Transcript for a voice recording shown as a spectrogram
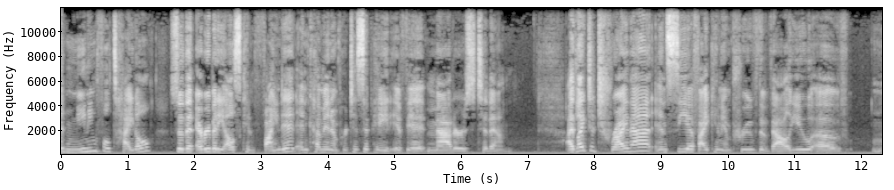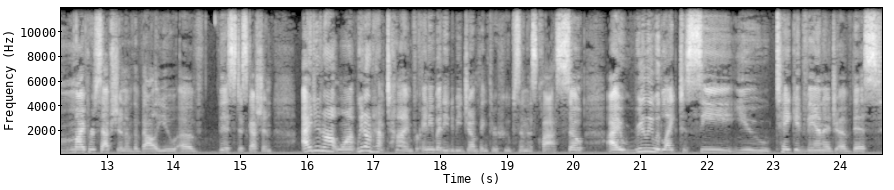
a meaningful title so that everybody else can find it and come in and participate if it matters to them. I'd like to try that and see if I can improve the value of my perception of the value of this discussion. I do not want, we don't have time for anybody to be jumping through hoops in this class. So I really would like to see you take advantage of this,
